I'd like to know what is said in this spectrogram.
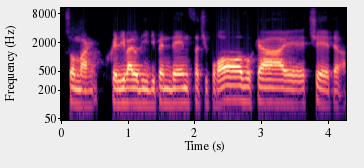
insomma quel livello di dipendenza ci provoca, eccetera.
